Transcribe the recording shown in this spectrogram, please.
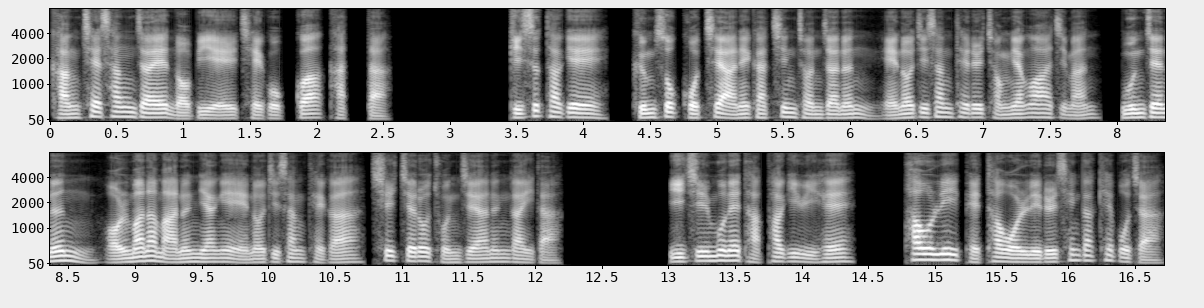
강체 상자의 너비 l제곱과 같다. 비슷하게 금속 고체 안에 갇힌 전자는 에너지 상태를 정량화하지만 문제는 얼마나 많은 양의 에너지 상태가 실제로 존재하는가이다. 이 질문에 답하기 위해 파울리 베타 원리를 생각해보자.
